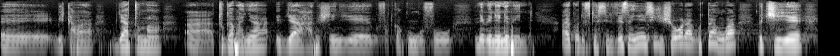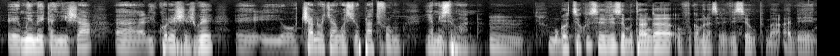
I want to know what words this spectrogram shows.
eh, bikaba byatuma ah, tugabanya ibyaha bishingiye gufatwa ku ngufu n'ibindi n'ibindi. Ariko dufite serivisi nyinshi zishobora gutangwa biciye eh, mu imekanisha eh, rikoreshejwe eh, iyo channel cyangwa se iyo platform ya Miss Rwanda. Ugarutse kuri serivisi mutanga uvugamo na serivisi yo gupima ADN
